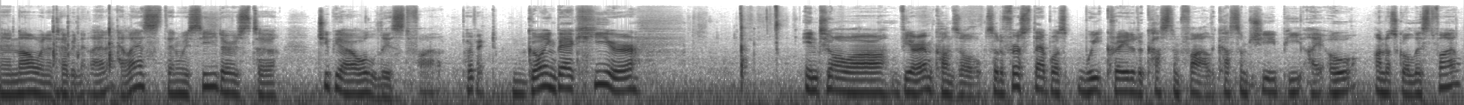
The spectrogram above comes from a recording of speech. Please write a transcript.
And now when I type in ls, then we see there's the GPIO list file. Perfect. Going back here into our VRM console. So the first step was we created a custom file, the custom GPIO underscore list file.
